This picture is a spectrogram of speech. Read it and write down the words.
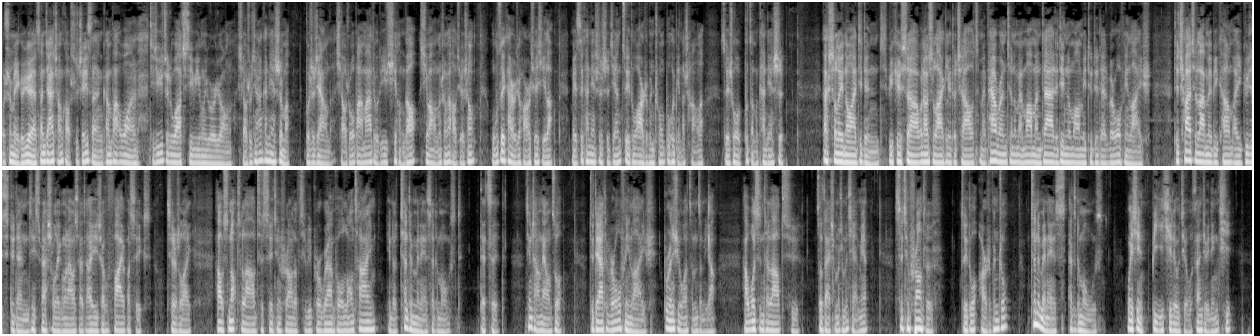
我是每个月参加一场考试，Jason。看 Part One。Did you usually watch TV when you were young？小时候经常看电视吗？不是这样的。小时候爸妈对我的预期很高，希望我能成为好学生。五岁开始就好好学习了。每次看电视时间最多二十分钟，不会变得长了。所以说我不怎么看电视。Actually, no, I didn't. Because uh, when I was like a little child, my parents and my mom and dad didn't want me to do that very often in life. They tried to let me become a good student, especially when I was at the age of five or six. Seriously. I was not allowed to sit in front of TV program for a long time, you know, 20 minutes at the most. That's it. 经常那样做. Do that very often in life. 不允许我怎么怎么样. I wasn't allowed to 坐在什么什么前面. Sit in front of 最多二十分钟. 20 minutes at the most. 微信 b 一七六九三九零七。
